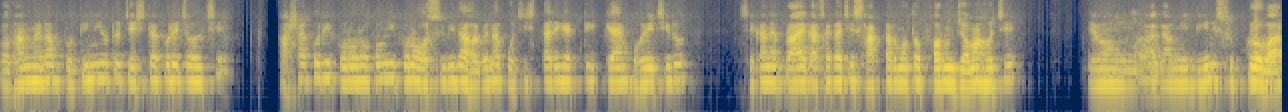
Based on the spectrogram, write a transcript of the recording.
প্রধান ম্যাডাম প্রতিনিয়ত চেষ্টা করে চলছে। আশা করি কোনো রকমই কোনো অসুবিধা হবে না। পঁচিশ তারিখ একটি ক্যাম্প হয়েছিল, সেখানে প্রায় কাছাকাছি ষাটটার মতো ফর্ম জমা হচ্ছে এবং আগামী দিন শুক্রবার,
